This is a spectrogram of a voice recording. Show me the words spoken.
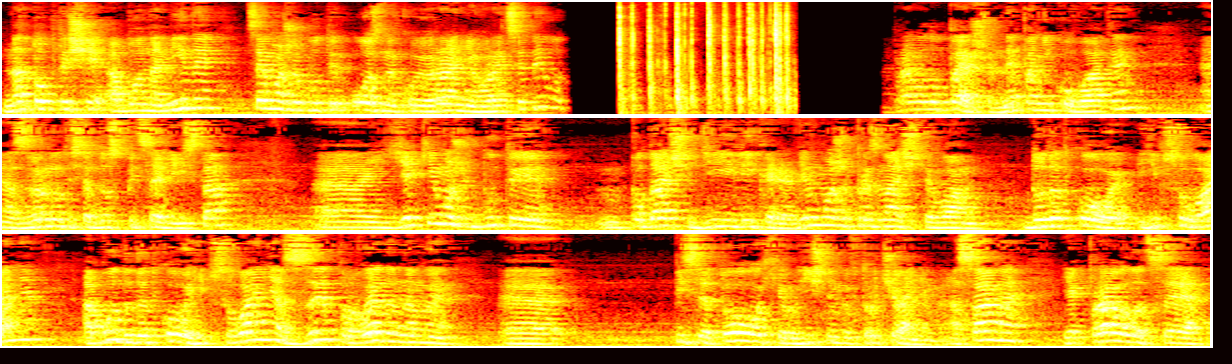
натоптиші або наміни, це може бути ознакою раннього рецидиву. Правило перше не панікувати, е, звернутися до спеціаліста. Е, Які можуть бути подальші дії лікаря? Він може призначити вам додаткове гіпсування або додаткове гіпсування з проведеними е, після того хірургічними втручаннями. А саме, як правило, це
